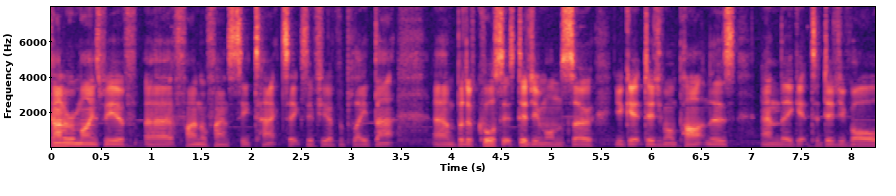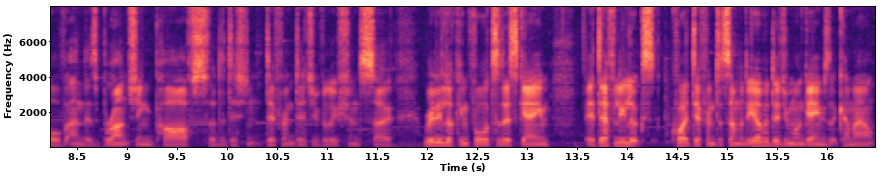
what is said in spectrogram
Kind of reminds me of uh, Final Fantasy Tactics if you ever played that. Um, but of course it's Digimon, so you get Digimon partners and they get to Digivolve and there's branching paths for the different Digivolutions. So really looking forward to this game. It definitely looks quite different to some of the other Digimon games that come out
